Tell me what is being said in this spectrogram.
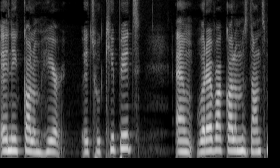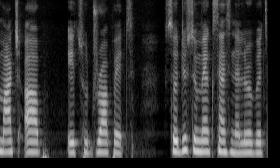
any column here, it will keep it and whatever columns don't match up, it will drop it. So this will make sense in a little bit.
